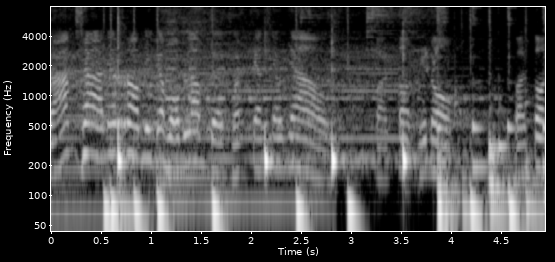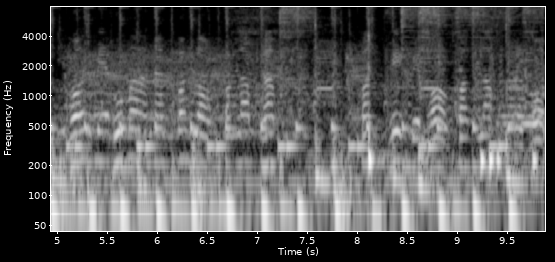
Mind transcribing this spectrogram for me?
สามชาติในรอบนี้ครับผมลำเดินขอนแก่นยาวๆฝากตอนพี่น้องฝากตอนที่พ่อแม่ผู้มานั่งฟังลองฟังลำครับ ฟังเพลงเป็นพ่อฟังลำเป็นพ่อ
